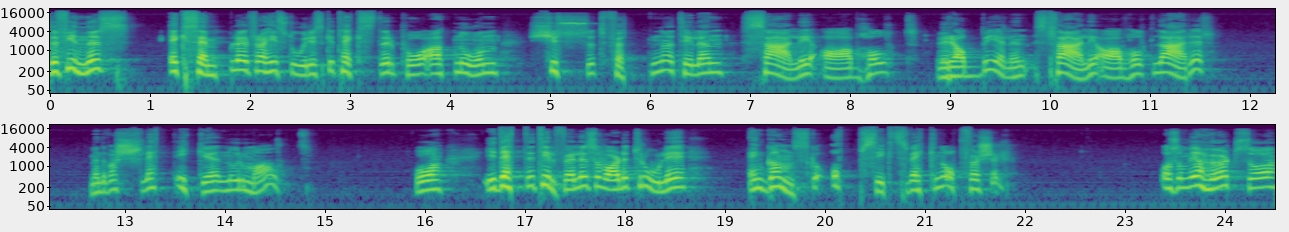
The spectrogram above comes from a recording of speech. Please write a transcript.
Det finnes eksempler fra historiske tekster på at noen kysset føttene til en særlig avholdt rabbi eller en særlig avholdt lærer. Men det var slett ikke normalt. Og I dette tilfellet så var det trolig en ganske oppsiktsvekkende oppførsel. Og som vi har hørt, så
